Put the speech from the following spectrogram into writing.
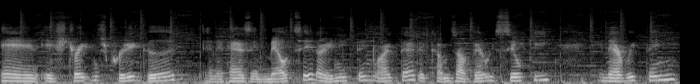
and it straightens pretty good and it hasn't melted or anything like that. It comes out very silky and everything.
